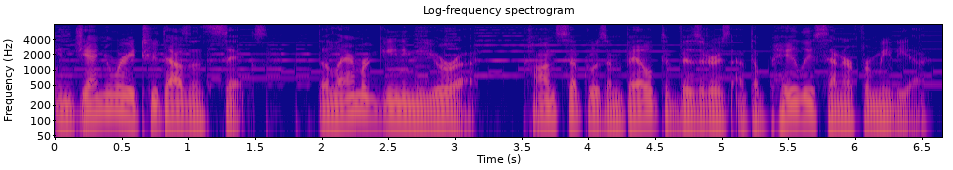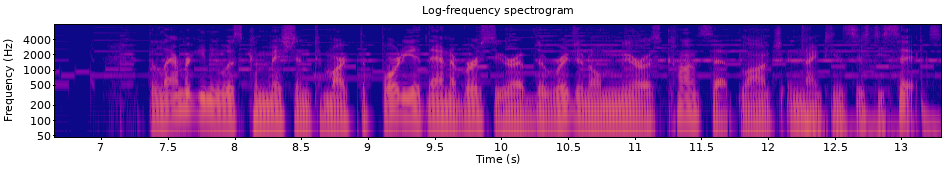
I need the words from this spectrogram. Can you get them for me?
In January 2006, the Lamborghini Miura concept was unveiled to visitors at the Paley Center for Media. The Lamborghini was commissioned to mark the 40th anniversary of the original Miura's concept launch in 1966.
